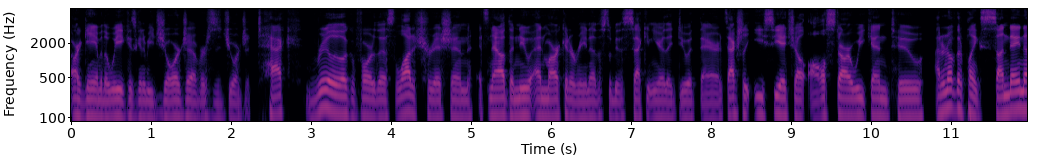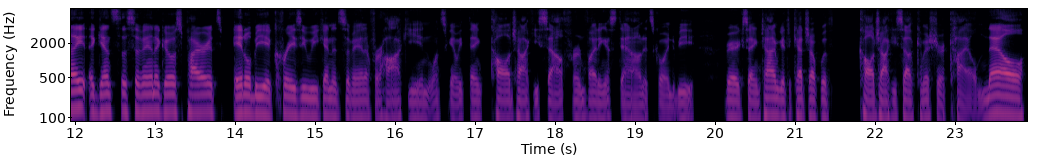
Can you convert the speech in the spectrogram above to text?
our game of the week is going to be Georgia versus Georgia Tech. Really looking forward to this. A lot of tradition. It's now at the new Enmarket Arena. This will be the second year they do it there. It's actually ECHL All Star weekend too. I don't know if they're playing Sunday night against the Savannah Ghost Pirates. It'll be a crazy weekend in Savannah for hockey. And once again, we thank College Hockey South for inviting us down. It's going to be very exciting time. Get to catch up with College Hockey South Commissioner Kyle Nell.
